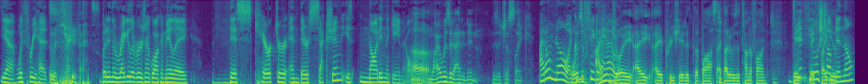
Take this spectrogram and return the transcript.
yeah, with three heads. with three heads. But in the regular version of Guacamelee, this character and their section is not in the game at all. Uh, Why was it added in? Is it just like I don't know. I What was couldn't the- figure I that out. enjoy. I I appreciated the boss. I thought it was a ton of fun. Did They- it feel shoved you- in though?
